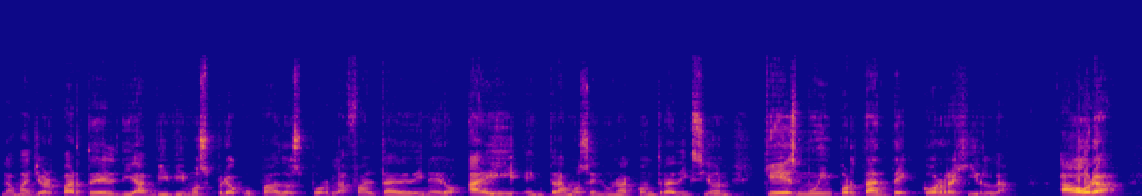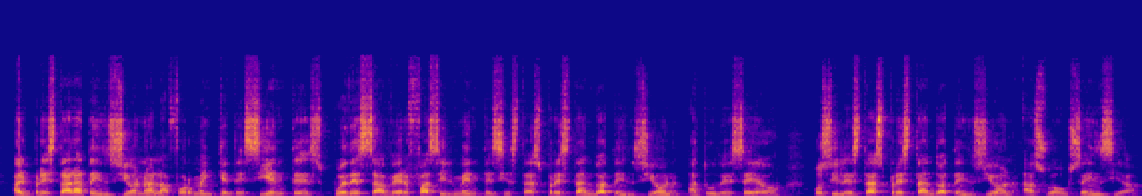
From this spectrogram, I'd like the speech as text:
la mayor parte del día vivimos preocupados por la falta de dinero. Ahí entramos en una contradicción que es muy importante corregirla. Ahora, al prestar atención a la forma en que te sientes, puedes saber fácilmente si estás prestando atención a tu deseo o si le estás prestando atención a su ausencia.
